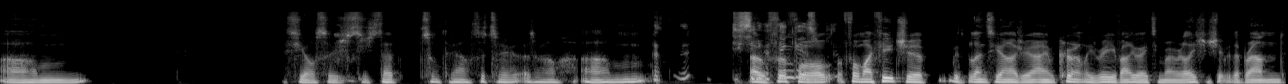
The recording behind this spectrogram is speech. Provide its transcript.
Um, she also she said something else too as well. Um, see oh, for, for is, for my future with Balenciaga, I am currently reevaluating my relationship with the brand,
